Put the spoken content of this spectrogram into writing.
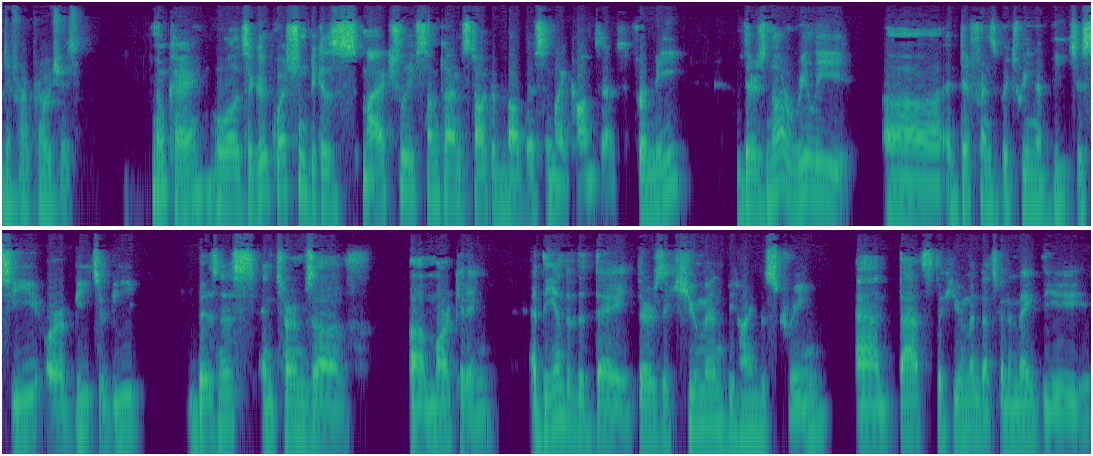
different approaches? Okay, well, it's a good question because I actually sometimes talk about this in my content. For me, there's not really uh, a difference between a B2C or a B2B business in terms of uh, marketing. At the end of the day, there's a human behind the screen, and that's the human that's going to make the,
